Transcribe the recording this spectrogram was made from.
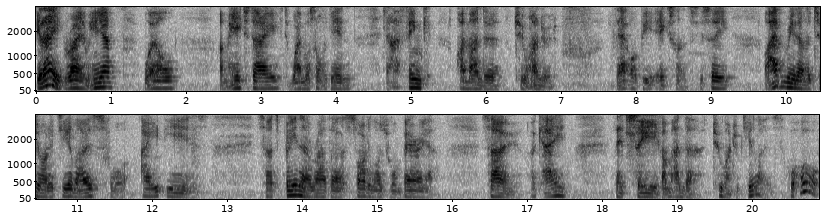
G'day, Graham here. Well, I'm here today to weigh myself again, and I think I'm under 200. That would be excellent. You see, I haven't been under 200 kilos for eight years, so it's been a rather psychological barrier. So, okay, let's see if I'm under 200 kilos. Whoa.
